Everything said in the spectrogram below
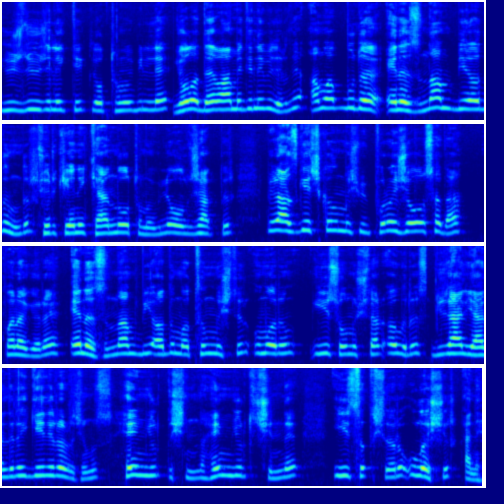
%100 elektrikli otomobille yola devam edilebilirdi. Ama bu da en azından bir adımdır. Türkiye'nin kendi otomobili olacaktır. Biraz geç kalınmış bir proje olsa da bana göre en azından bir adım atılmıştır. Umarım iyi sonuçlar alırız. Güzel yerlere gelir aracımız. Hem yurt dışında hem yurt içinde iyi satışlara ulaşır. Hani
